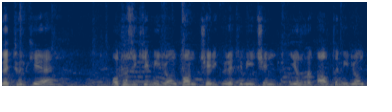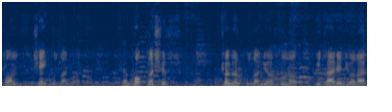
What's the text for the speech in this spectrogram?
Ve Türkiye 32 milyon ton çelik üretimi için yıllık 6 milyon ton şey kullanıyor. Koklaşır kömür kullanıyor. Bunu ithal ediyorlar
